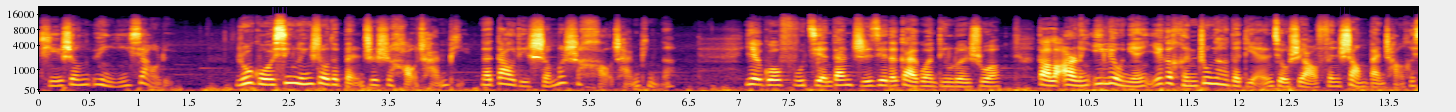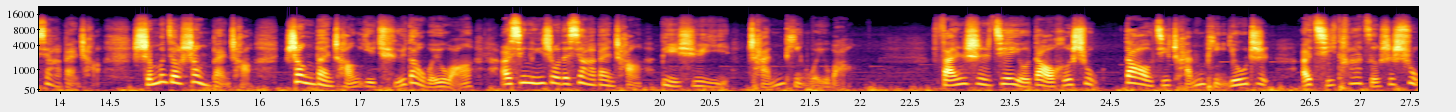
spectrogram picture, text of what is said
提升运营效率。如果新零售的本质是好产品，那到底什么是好产品呢？叶国富简单直接的盖棺定论说，到了二零一六年，一个很重要的点就是要分上半场和下半场。什么叫上半场？上半场以渠道为王，而新零售的下半场必须以产品为王。凡事皆有道和术，道即产品优质，而其他则是术。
